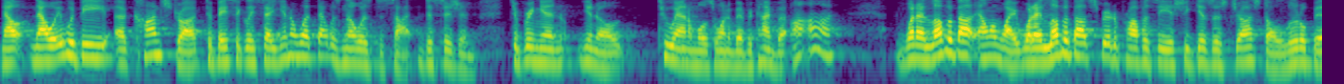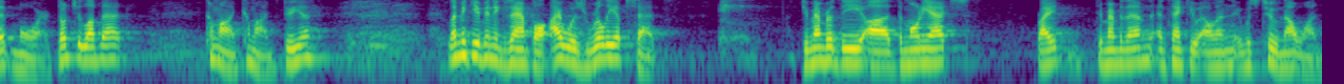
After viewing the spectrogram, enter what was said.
Now, now it would be a construct to basically say, you know what, that was Noah's deci- decision to bring in, you know, two animals, one of every kind. But uh uh-uh. uh What I love about Ellen White, what I love about Spirit of Prophecy is she gives us just a little bit more. Don't you love that? Come on, come on. Do you? Let me give you an example. I was really upset. Do you remember the uh, demoniacs? Right? Do you remember them? And thank you, Ellen. It was two, not one.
